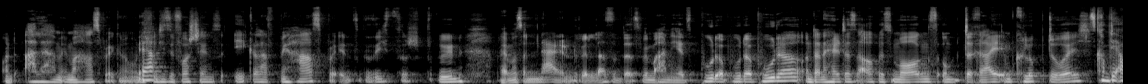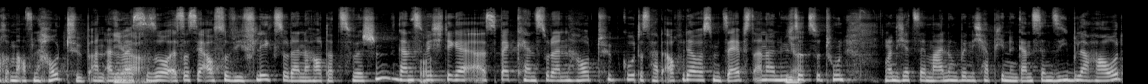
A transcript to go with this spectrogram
Und alle haben immer Haarspray genommen. Und ich Ja. finde diese Vorstellung so ekelhaft, mir Haarspray ins Gesicht zu sprühen. Und immer so, nein, wir lassen das. Wir machen jetzt Puder, Puder, Puder. Und dann hält das auch bis morgens um drei im Club durch. Es kommt ja auch immer auf den Hauttyp an. Also Ja. weißt du so, es ist ja auch so, wie pflegst du deine Haut dazwischen? Ganz wichtiger Aspekt, kennst du deinen Hauttyp gut? Das hat auch wieder was mit Selbstanalyse Ja. zu tun. Wenn ich jetzt der Meinung bin, ich habe hier eine ganz sensible Haut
